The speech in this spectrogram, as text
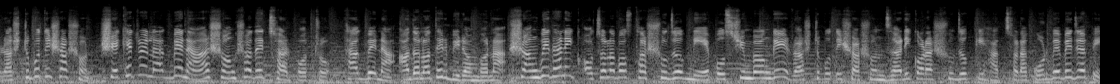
রাষ্ট্রপতি শাসন। সেক্ষেত্রে লাগবে না সংসদের ছাড়পত্র। থাকবে না আদালতের বিড়ম্বনা। সাংবিধানিক অচলাবস্থার সুযোগ নিয়ে পশ্চিমবঙ্গে রাষ্ট্রপতি শাসন জারি করার সুযোগ কি হাতছাড়া করবে বিজেপি?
